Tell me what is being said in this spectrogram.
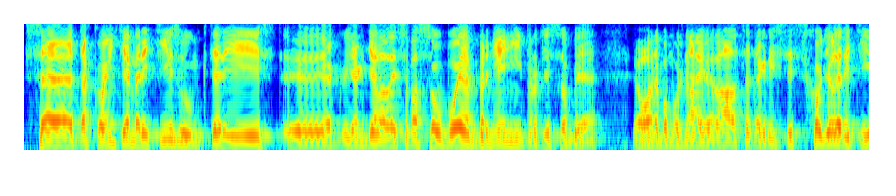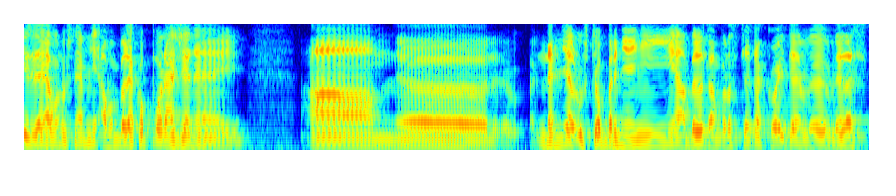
se takovým těm rytířům, který, eh, jak, jak dělali třeba souboje v brnění proti sobě, jo, nebo možná i ve válce, tak když si schodil rytíře a on už neměl, a on byl jako poražený, a e, neměl už to brnění a byl tam prostě takový ten vylez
